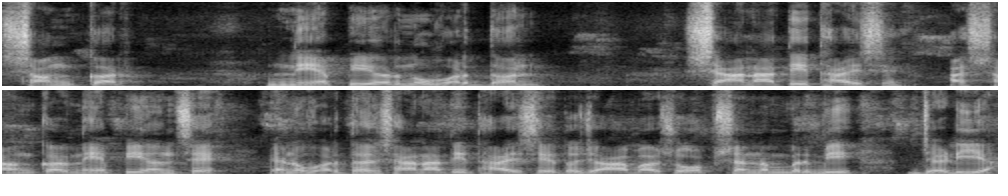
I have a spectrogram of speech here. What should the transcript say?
શંકર નેપિયરનું વર્ધન શાનાથી થાય છે? આ શંકર નેપિયન છે, એનું વર્ધન શાનાથી થાય છે. તો જવાબ આવશે ઓપ્શન નંબર બી, જડિયા.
